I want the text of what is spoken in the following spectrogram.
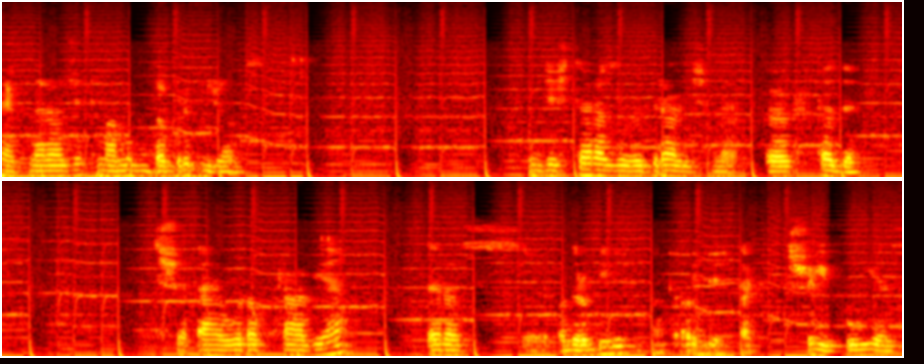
Jak na razie to mamy dobry bilans. Gdzieś teraz wygraliśmy e, wtedy 3 euro prawie. Teraz e, odrobiliśmy, no to gdzieś tak 3,5 jest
